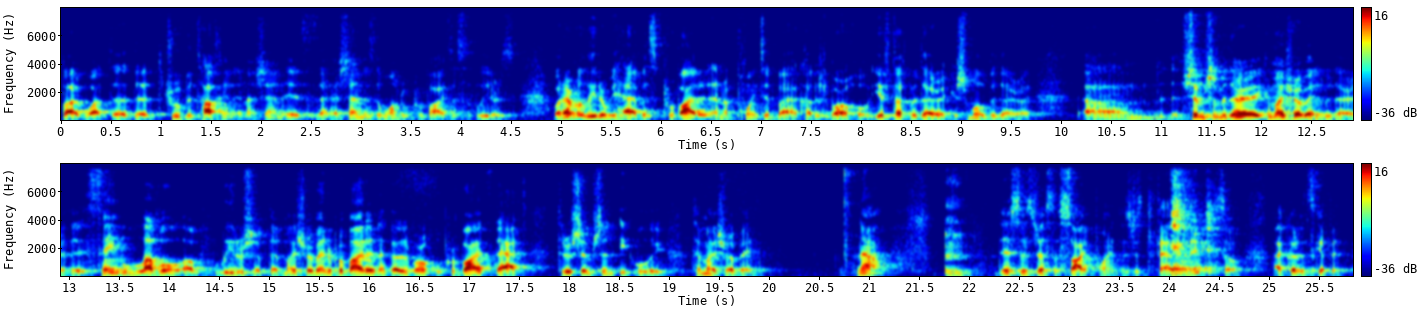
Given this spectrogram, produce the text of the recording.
But what the, the true betachin in Hashem is, is that Hashem is the one who provides us with leaders. Whatever leader we have is provided and appointed by HaKadosh Baruch Hu. Yiftach b'derek, Yishmul b'derek, um, Shimshon b'derek, Moshe Rabbeinu b'derek. The same level of leadership that Moshe Rabbeinu provided, HaKadosh Baruch Hu provides that through Shimshon equally to Moshe Rabbeinu. Now, this is just a side point. It's just fascinating, so I couldn't skip it.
